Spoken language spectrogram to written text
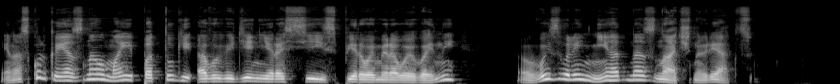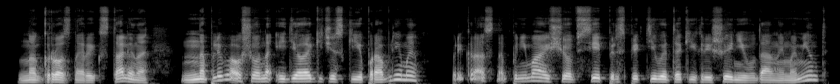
И насколько я знал, мои потуги о выведении России из Первой мировой войны вызвали неоднозначную реакцию. Но грозный рык Сталина, наплевавшего на идеологические проблемы, прекрасно понимающего все перспективы таких решений в данный момент,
